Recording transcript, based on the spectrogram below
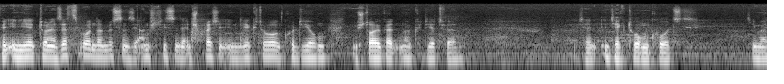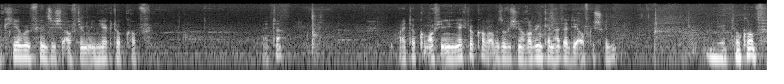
Wenn Injektoren ersetzt wurden, dann müssen sie anschließend der entsprechenden Injektorenkodierung im Steuergerät neu kodiert werden. Mit den Injektorencodes. Die Markierung befindet sich auf dem Injektorkopf. Weiter. Weiter, guck mal auf den Injektorkopf, aber so wie ich den Robin kenne, hat er die aufgeschrieben. Injektorkopf.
